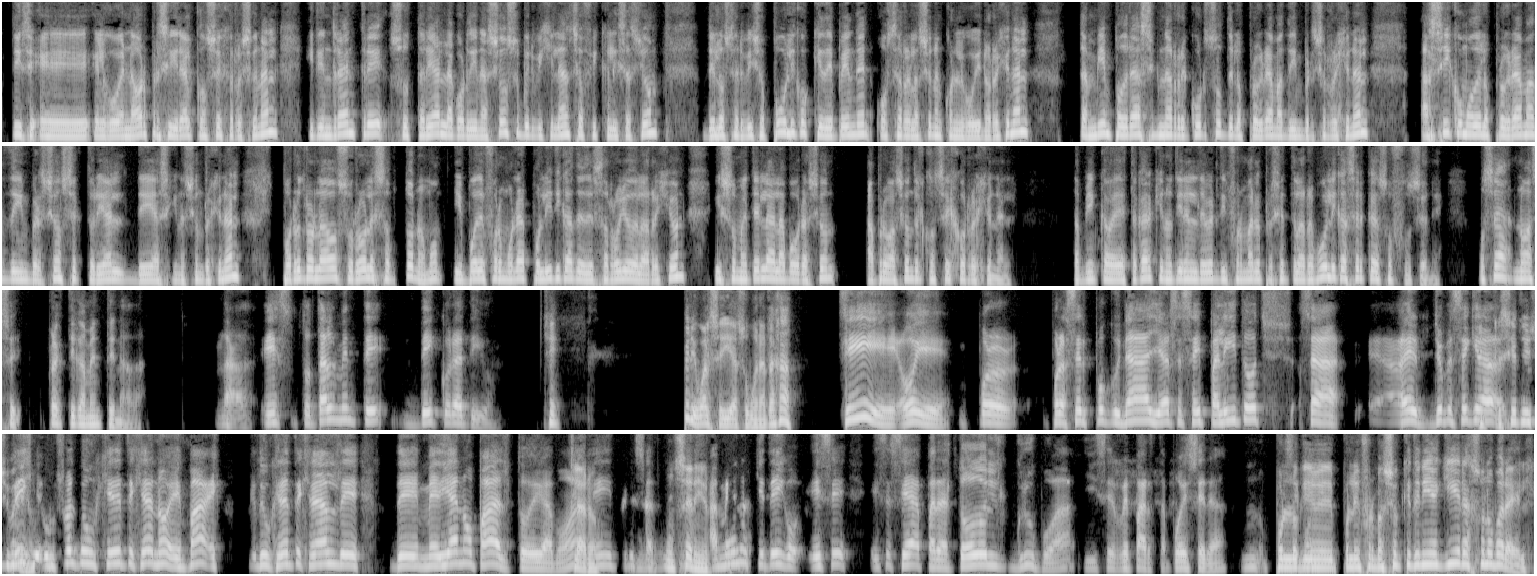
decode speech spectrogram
Dice, eh, el gobernador presidirá el Consejo Regional y tendrá entre sus tareas la coordinación, supervigilancia o fiscalización de los servicios públicos que dependen o se relacionan con el gobierno regional. También podrá asignar recursos de los programas de inversión regional, así como de los programas de inversión sectorial de asignación regional. Por otro lado, su rol es autónomo y puede formular políticas de desarrollo de la región y someterla a la aprobación, aprobación del Consejo Regional. También cabe destacar que no tiene el deber de informar al presidente de la República acerca de sus funciones. O sea, no hace prácticamente nada. Nada, es totalmente decorativo. Sí. Pero igual sería su buena taja. Sí, oye, por, hacer poco y nada, llevarse seis palitos, o sea, a ver, yo pensé que era un sueldo de un gerente general, no, es más, es de un gerente general de, de mediano para alto, digamos. ¿ah? Claro, interesante. Un senior. A menos que te digo, ese, ese sea para todo el grupo ¿ah? y se reparta, puede ser. ¿ah? Por, lo que, por la información que tenía aquí era solo para él.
